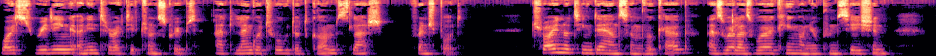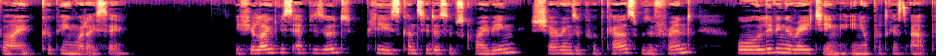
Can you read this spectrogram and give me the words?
whilst reading an interactive transcript at languatalk.com slash frenchpod. Try noting down some vocab as well as working on your pronunciation by copying what I say. If you liked this episode, please consider subscribing, sharing the podcast with a friend, or leaving a rating in your podcast app.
